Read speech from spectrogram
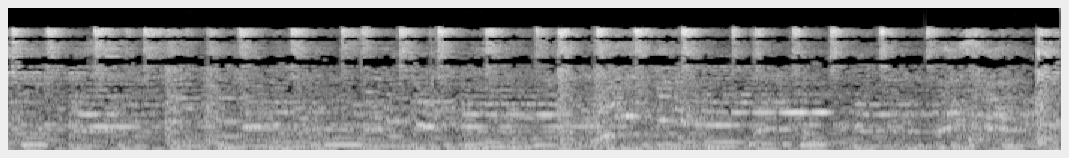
Música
